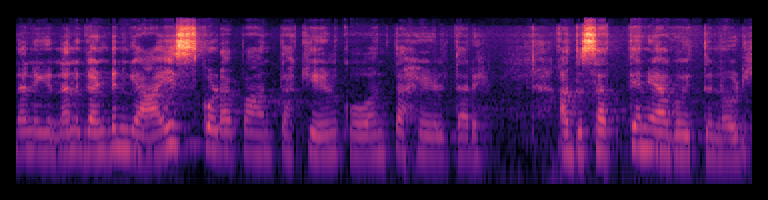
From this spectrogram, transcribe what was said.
ನನಗೆ ನನ್ನ ಗಂಡನಿಗೆ ಆಯಸ್ ಕೊಡಪ್ಪ ಅಂತ ಕೇಳ್ಕೊ ಅಂತ ಹೇಳ್ತಾರೆ. ಅದು ಸತ್ಯನೇ ಆಗೋಯ್ತು ನೋಡಿ.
